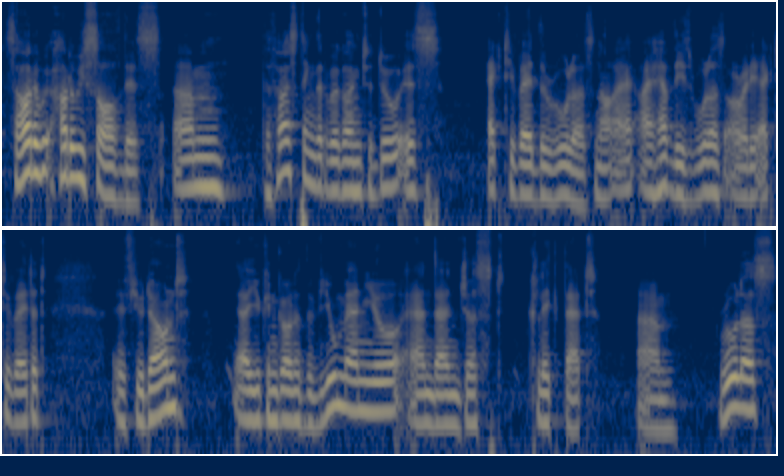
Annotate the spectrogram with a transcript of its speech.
So how do we, how do we solve this? Um, the first thing that we're going to do is activate the rulers. Now I, I have these rulers already activated. If you don't, uh, you can go to the view menu and then just click that um, rulers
